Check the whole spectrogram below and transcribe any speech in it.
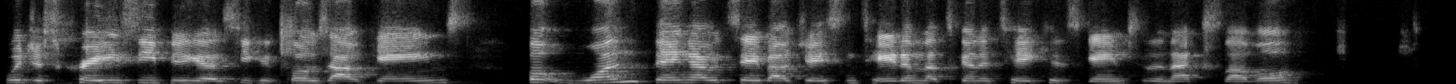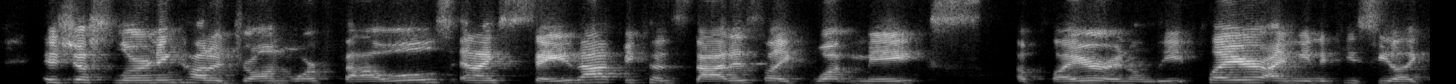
which is crazy because he could close out games. But one thing I would say about Jayson Tatum that's going to take his game to the next level is just learning how to draw more fouls. And I say that because that is like what makes a player an elite player. I mean, if you see like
